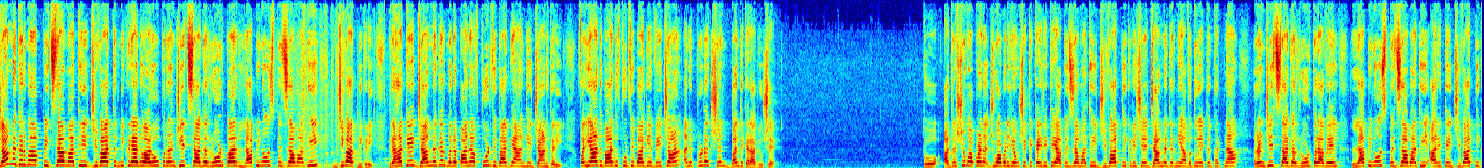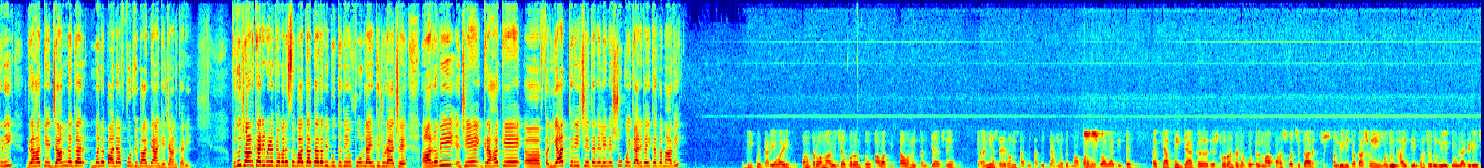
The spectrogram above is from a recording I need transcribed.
જામનગરમાં પિઝામાંથી જીવાત નીકળ્યાનો આરોપ રણજીત સાગર રોડ પર લાપિનોઝ પિઝામાંથી જીવાત નીકળી. ગ્રાહકે જામનગર મનપાના ફૂડ વિભાગને આ અંગે જાણ કરી. ફરિયાદ બાદ ફૂડ વિભાગે વેચાણ અને પ્રોડક્શન બંધ કરાવ્યું છે. તો આ દ્રશ્યોમાં પણ જોવા મળી રહ્યું છે કે કઈ રીતે આ પિઝામાંથી જીવાત નીકળી છે. જામનગરની આ વધુ એક ઘટના રણજીત સાગર રોડ પર આવેલ લાપિનોઝ પિઝામાંથી આ રીતે જીવાત નીકળી ગ્રાહકે જામનગર મનપાના ફૂડ વિભાગને આંગે જાણ કરી. વધુ જાણકારી મેળવી અમારા સંવાદદાતા રવિ બુદ્ધદેવ ફોન લાઈનથી જોડાયા છે. રવિ, જે ગ્રાહકે ફરિયાદ કરી છે તેને લઈને શું કોઈ કાર્યવાહી કરવામાં આવી? બિલકુલ, કાર્યવાહી પણ કરવામાં આવી છે, પરંતુ આવા કિસ્સાઓની સંખ્યા છે અન્ય શહેરોની સાથે સાથે જામનગરમાં પણ વધવા લાગી છે. ક્યાંક ને ક્યાંક રેસ્ટોરન્ટ અને હોટલમાં પણ સ્વચ્છતા અંગેની ચકાસણી વધુ થાય તે પણ જરૂરી હોય તેવું લાગી રહ્યું છે.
